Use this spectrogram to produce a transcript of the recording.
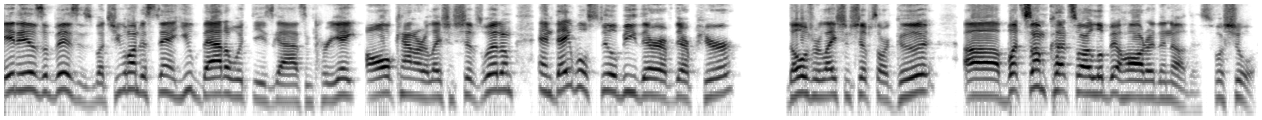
it is a business but you understand you battle with these guys and create all kind of relationships with them and they will still be there if they're pure. Those relationships are good uh, but some cuts are a little bit harder than others for sure.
